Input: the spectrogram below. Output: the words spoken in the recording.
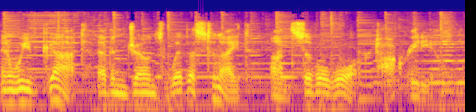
and we've got Evan Jones with us tonight on Civil War Talk Radio.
